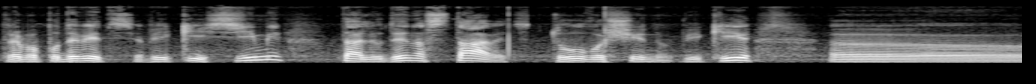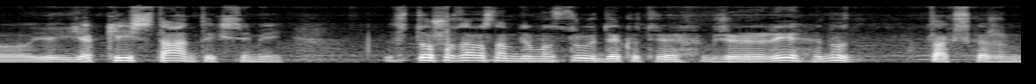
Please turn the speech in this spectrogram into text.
Треба подивитися, в які сім'ї та людина ставить ту вощину, в які, е, який стан тих сімей. То, що зараз нам демонструють декотрі бджолярі, ну так скажемо,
